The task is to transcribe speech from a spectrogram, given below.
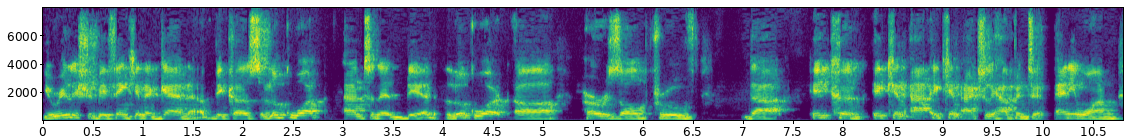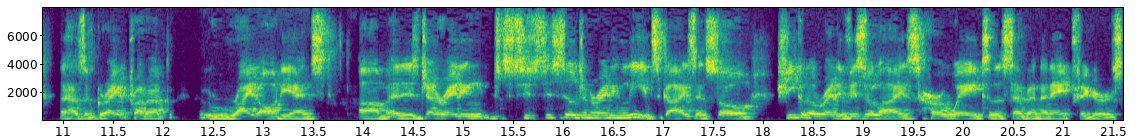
You really should be thinking again because look what Antoinette did. Look what uh, her result proved that it could it can it can actually happen to anyone that has a great product right audience um, and is generating, she's still generating leads, guys. And so she could already visualize her way to the seven and eight figures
